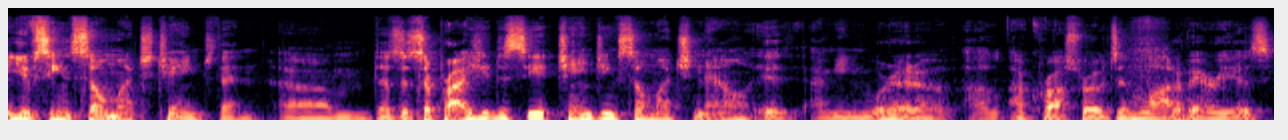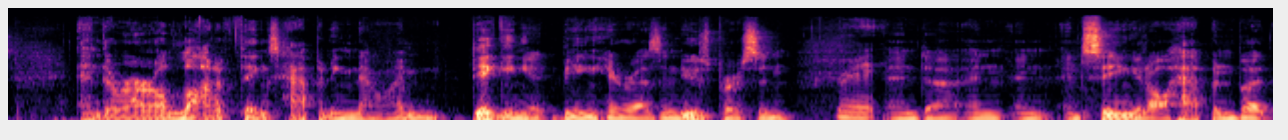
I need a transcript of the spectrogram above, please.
You've seen so much change then. Um, does it surprise you to see it changing so much now? It, I mean, we're at a, a, a, crossroads in a lot of areas, and there are a lot of things happening now. I'm digging it being here as a news person right. and, uh, and, and, and seeing it all happen. But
